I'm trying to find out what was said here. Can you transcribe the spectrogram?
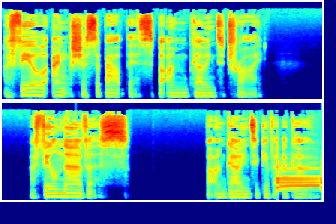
I feel anxious about this, but I'm going to try. I feel nervous, but I'm going to give it a go.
